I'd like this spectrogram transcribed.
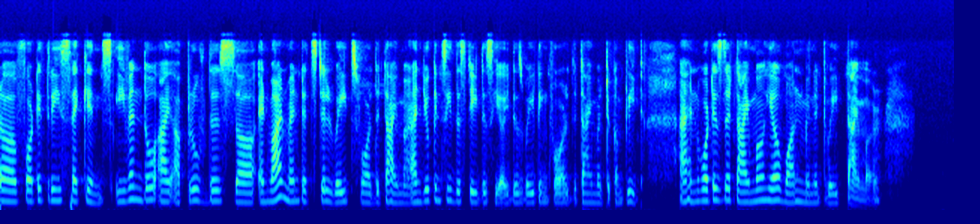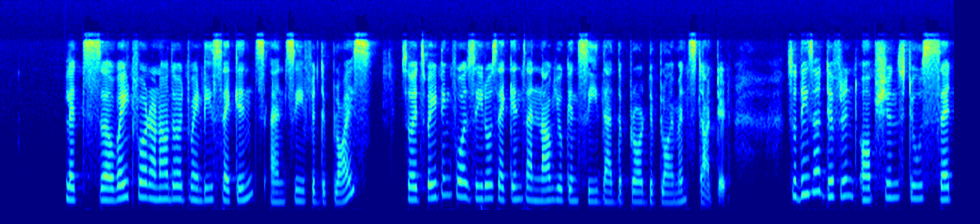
uh, 43 seconds. Even though I approved this uh, environment, it still waits for the timer. And you can see the status here. It is waiting for the timer to complete. And what is the timer here? One minute wait timer. Let's uh, wait for another 20 seconds and see if it deploys. So it's waiting for zero seconds and now you can see that the prod deployment started. So these are different options to set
